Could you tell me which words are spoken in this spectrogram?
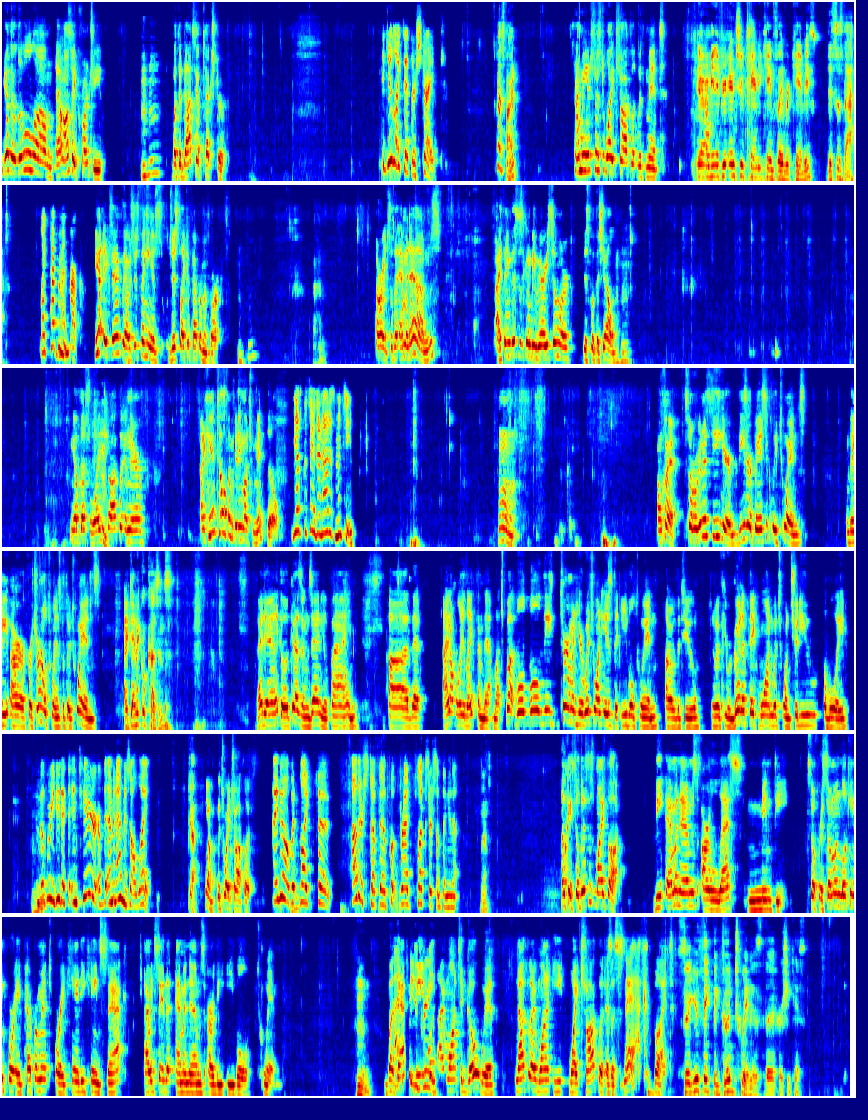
Yeah, they're little. Um, I don't want to say crunchy, Mm-hmm. but the dots have texture. I do like that they're striped. That's fine. I mean, it's just white chocolate with mint. Yeah, I mean, if you're into candy cane flavored candies, this is that. Like peppermint bark. Yeah, exactly. I was just thinking it's just like a peppermint bark. Mm-hmm. Um, All right, so the M and M's. I think this is going to be very similar, just with the shell. mhm. Yep, that's white Hmm. chocolate in there. I can't tell if I'm getting much mint though. Yeah, I was gonna say they're not as minty. Hmm. Okay, so we're gonna see here. These are basically twins. They are fraternal twins, but they're twins. Identical cousins. Identical cousins, and you'll find uh, that I don't really like them that much. But we'll we'll determine here which one is the evil twin out of the two. So if you were going to pick one, which one should you avoid? Mhm. Before you do that, the interior of the M&M is all white. Yeah. Yeah, it's white chocolate. I know, but like the other stuff, they'll put red flecks or something in it. Okay, so this is my thought. The M&Ms are less minty. So for someone looking for a peppermint or a candy cane snack, I would say that M&Ms are the evil twin. Hmm. But I that would be agree. what I want to go with. Not that I want to eat white chocolate as a snack, but So you think the good twin is the Hershey Kiss?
